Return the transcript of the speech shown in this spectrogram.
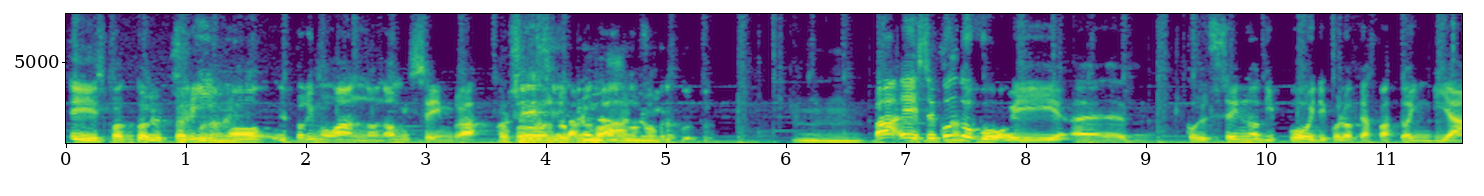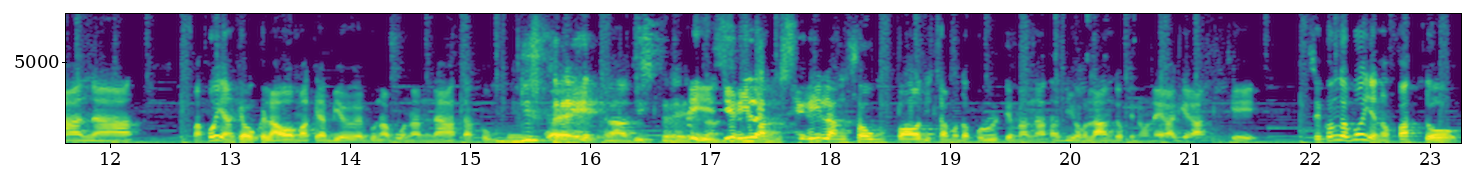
Sì, soprattutto il primo, il primo anno, no? Mi sembra. Ma sì, il primo anno. Mm. Ma eh, secondo voi, eh, col senno di poi, di quello che ha fatto a Indiana, ma poi anche Oklahoma che avrebbe una buona annata comunque. Discreta, discreta. Sì, si, rilan- si, rilanciò un po', diciamo, dopo l'ultima annata di Orlando che non era granché. Secondo voi hanno fatto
